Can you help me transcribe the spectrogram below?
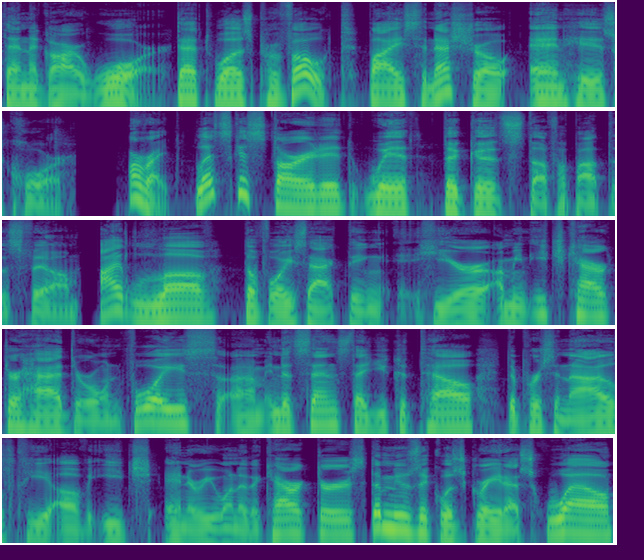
Thanagar War that was provoked by Sinestro and his Corps. Alright, let's get started with the good stuff about this film. I love the voice acting here. I mean, each character had their own voice um, in the sense that you could tell the personality of each and every one of the characters. The music was great as well.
